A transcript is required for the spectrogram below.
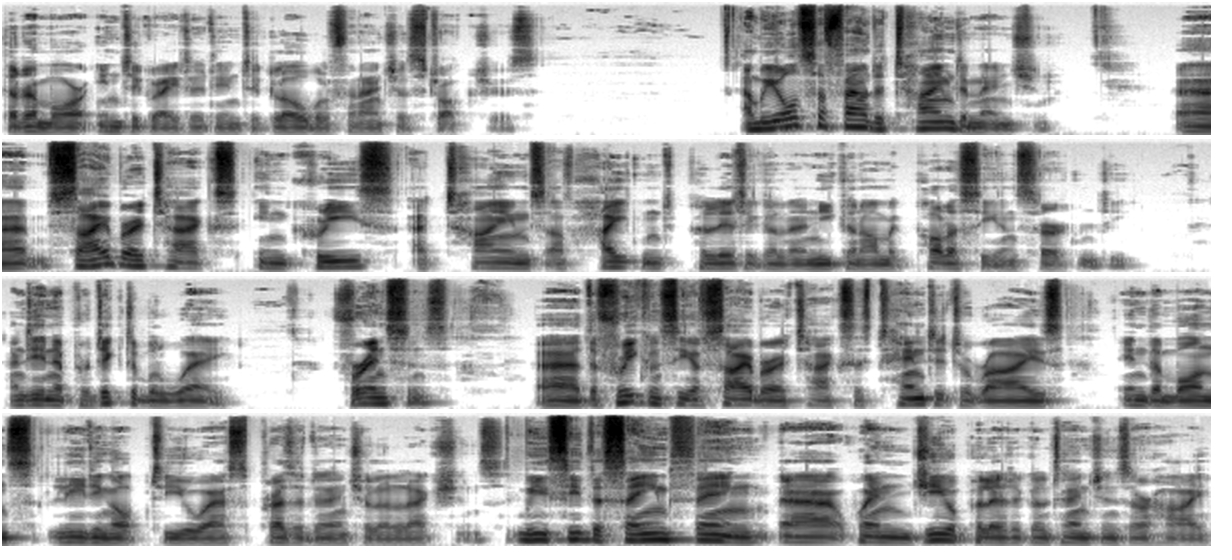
that are more integrated into global financial structures. And we also found a time dimension. Uh, cyber attacks increase at times of heightened political and economic policy uncertainty, and in a predictable way. For instance, uh, the frequency of cyber attacks has tended to rise in the months leading up to US presidential elections. We see the same thing uh, when geopolitical tensions are high,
